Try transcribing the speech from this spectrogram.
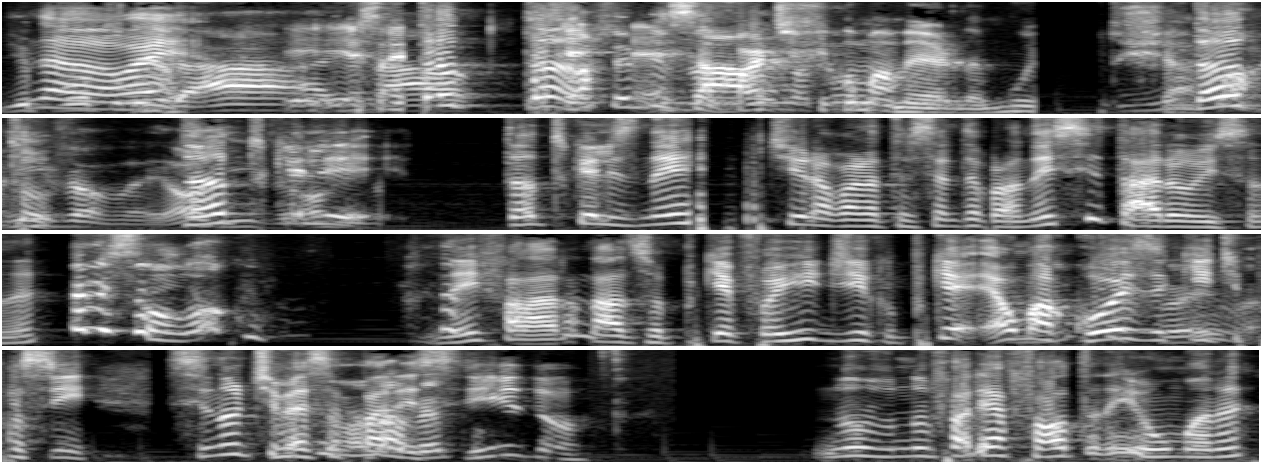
de Não, outro é- lugar. e essa- tanto- tanto- Eu achei Essa bizarro, parte ficou uma merda. Muito, muito chata. Tanto- Horrível, velho, Tanto horrível, que, ele, horrível. tanto que eles nem repetiram agora na terceira temporada, nem citaram isso, né? Eles são loucos? Nem falaram nada, só porque foi ridículo. Porque é uma Não coisa foi, que, mano. tipo assim, se não tivesse a ver. aparecido, não, não faria falta nenhuma, né?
